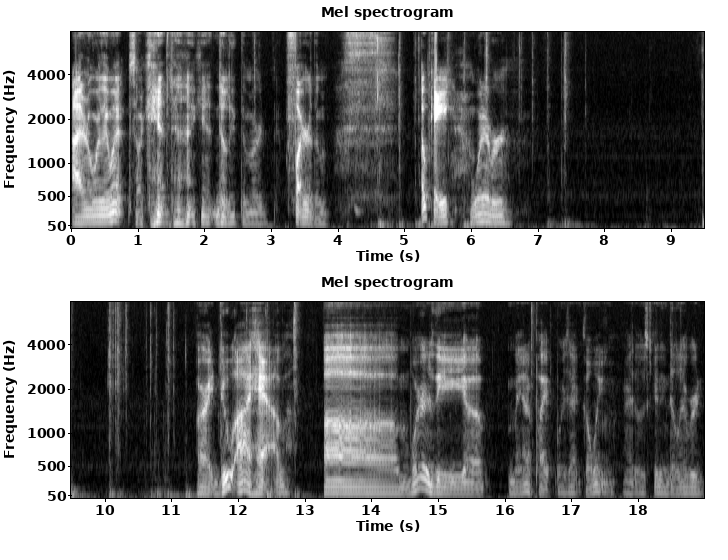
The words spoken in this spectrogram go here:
I don't know where they went, so I can't I can't delete them or fire them. Okay, whatever. All right, do I have um, where the uh, mana pipe? Where's that going? Are those getting delivered?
